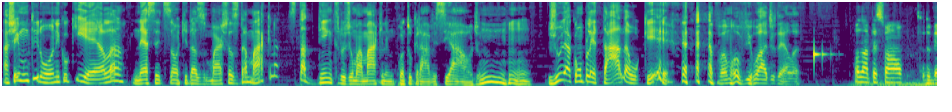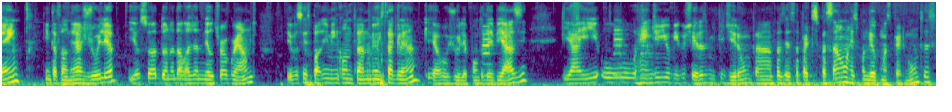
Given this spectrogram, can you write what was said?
Achei muito irônico que ela, nessa edição aqui das Marchas da Máquina, está dentro de uma máquina enquanto grava esse áudio. Hum. Júlia completada, o quê? Vamos ouvir o áudio dela. Olá pessoal, tudo bem? Quem está falando é a Júlia e eu sou a dona da loja Neutral Ground. E vocês podem me encontrar no meu Instagram, que é o julia.debiase. E aí o Randy e o Migo Cheiras me pediram para fazer essa participação, responder algumas perguntas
